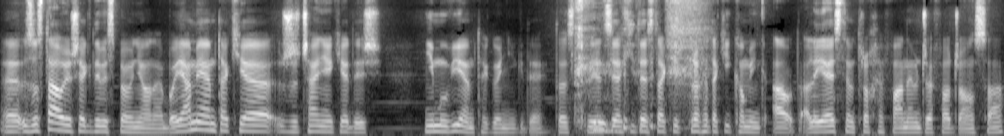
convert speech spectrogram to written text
e, zostało już jak gdyby spełnione, bo ja miałem takie życzenie kiedyś, nie mówiłem tego nigdy, to jest, to jest taki, trochę taki coming out, ale ja jestem trochę fanem Jeffa Jonesa.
